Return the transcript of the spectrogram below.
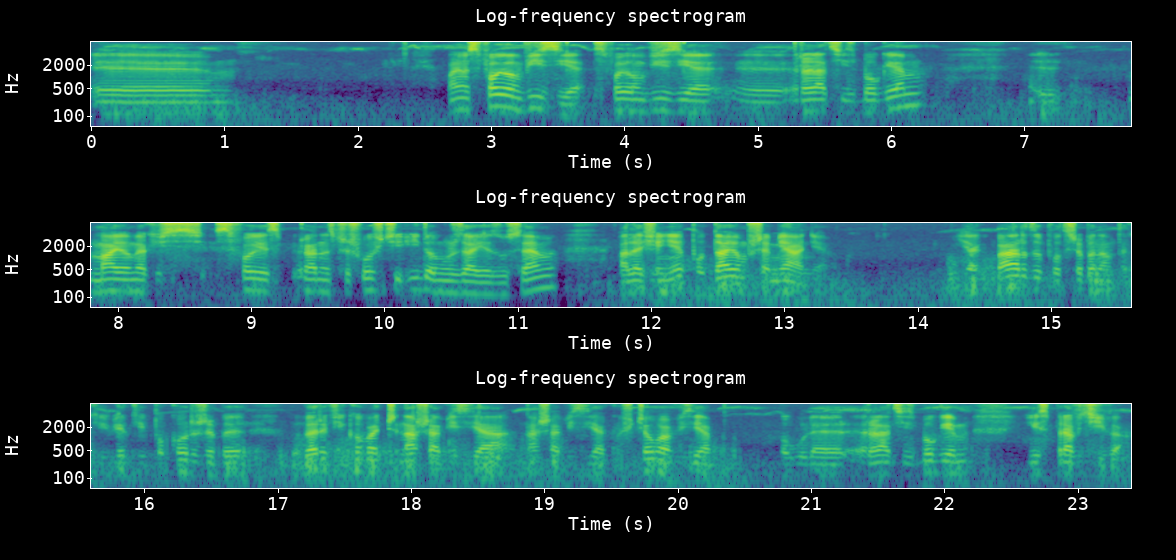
Yy, mają swoją wizję, swoją wizję y, relacji z Bogiem. Mają jakieś swoje rany z przeszłości, idą już za Jezusem, ale się nie poddają przemianie jak bardzo potrzeba nam takiej wielkiej pokory, żeby weryfikować, czy nasza wizja, nasza wizja Kościoła, wizja w ogóle relacji z Bogiem jest prawdziwa.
